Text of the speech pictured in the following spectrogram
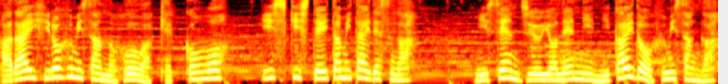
新井博文さんの方は結婚を意識していたみたいですが2014年に二階堂ふみさんが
